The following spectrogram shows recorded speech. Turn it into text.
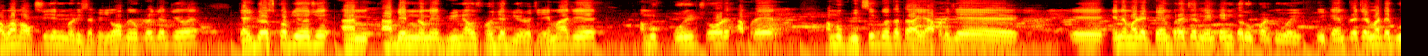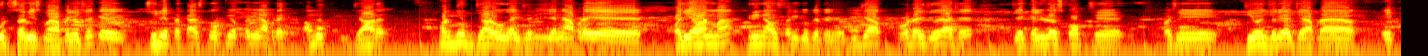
હવામાં ઓક્સિજન મળી શકે. એવો મેં પ્રોજેક્ટ જોયો હોય કેલિડોસ્કોપ જોયો છે, આમ આ બેનનો મેં ગ્રીન હાઉસ પ્રોજેક્ટ જોયો છે. એમાં જે અમુક ફૂલ છોડ આપણે અમુક વિકસિત તો થતા હોય આપણે જે એના માટે ટેમ્પરેચર મેન્ટેન કરવું પડતું હોય, એ ટેમ્પરેચર માટે ગુડ સર્વિસમાં આપેલું છે કે સૂર્યપ્રકાશનો ઉપયોગ કરીને આપણે અમુક ઝાડ, ફળદ્રુપ ઝાડ ઉગાડી શકીએ, જેને આપણે પર્યાવરણમાં ગ્રીન હાઉસ તરીકે ઉપયોગ છીએ બીજા પ્રોડક્ટ જોયા છે, જે કેલિડોસ્કોપ છે, પછી જીવન જરૂરિયાત છે, આપણા એક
